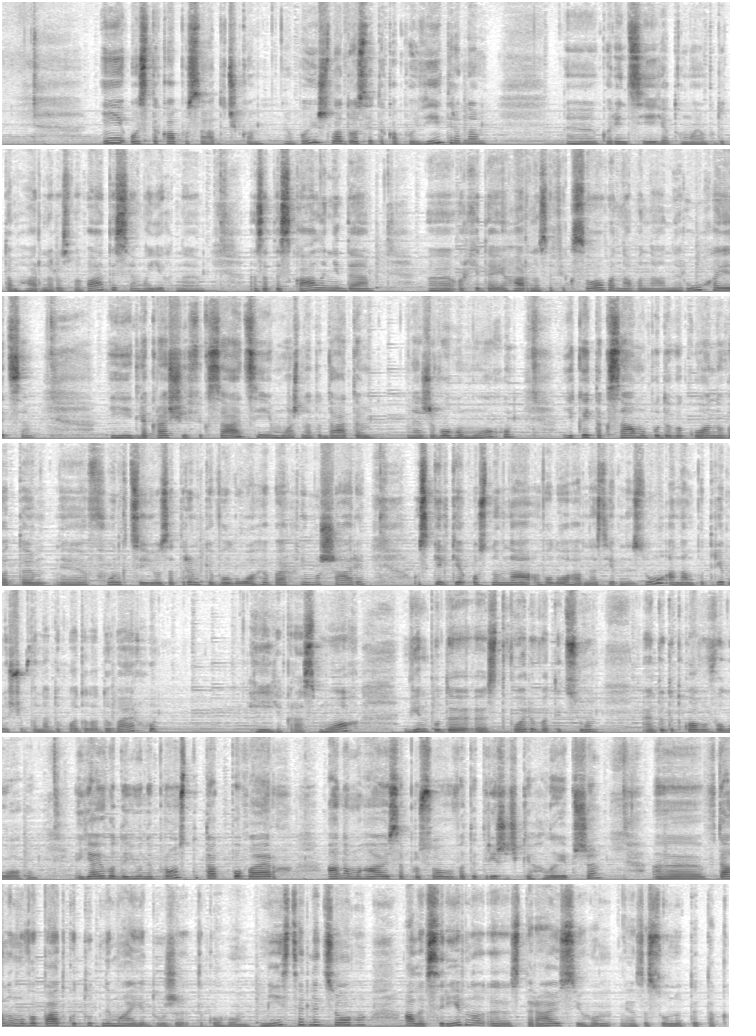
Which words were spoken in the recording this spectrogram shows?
І ось така посадочка вийшла, досить така повітряна. Корінці, я думаю, будуть там гарно розвиватися, ми їх не затискали ніде. Е, орхідея гарно зафіксована, вона не рухається. І для кращої фіксації можна додати е, живого моху, який так само буде виконувати функцію затримки вологи в верхньому шарі, оскільки основна волога в нас є внизу, а нам потрібно, щоб вона доходила до верху. І якраз мох він буде створювати цю Е, додаткову вологу. Я його даю не просто так поверх, а намагаюся просовувати трішечки глибше. Е, в даному випадку тут немає дуже такого місця для цього, але все рівно е, стараюсь його засунути так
